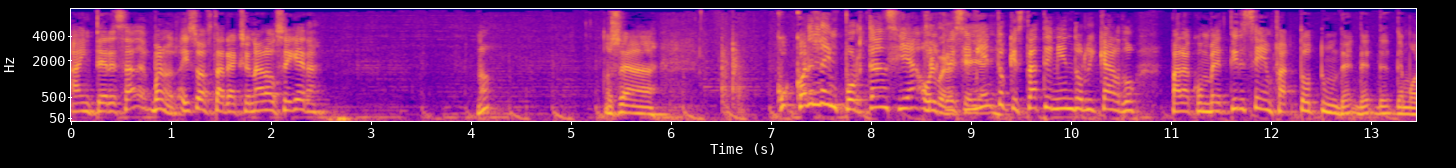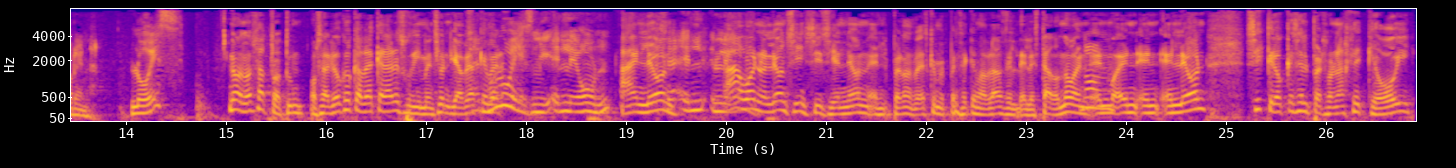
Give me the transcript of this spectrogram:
a interesar, bueno, hizo hasta reaccionar a Oceguera, ¿no? O sea, cu- ¿cuál es la importancia o Sí, el bueno, es que crecimiento que está teniendo Ricardo para convertirse en factotum de, de- de- de Morena? ¿Lo es? No, no es factotum. O sea, yo creo que habría que darle su dimensión y O habría sea, que no ver... lo es ni en León. Ah, en León. O sea, en- en Ah, León. bueno, en León sí, sí, sí, en León. en- perdón, es que me pensé que me hablabas del, del Estado. No, en, No, en- no. en- León sí creo que es el personaje que hoy...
